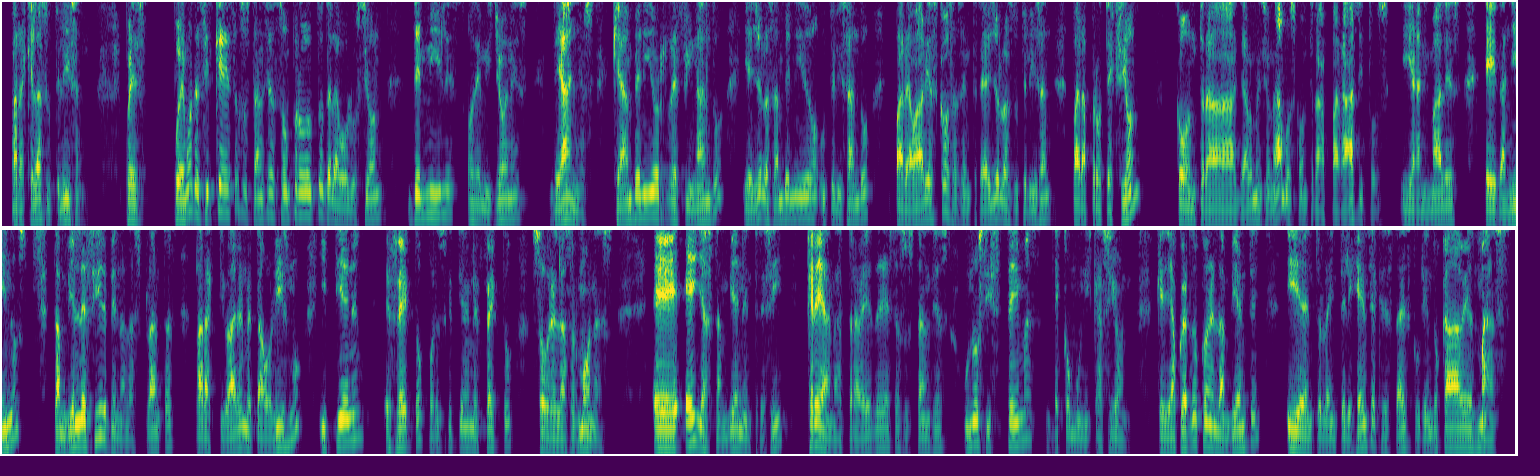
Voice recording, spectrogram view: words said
¿para qué las utilizan? Pues podemos decir que estas sustancias son productos de la evolución de miles o de millones de años que han venido refinando y ellos las han venido utilizando para varias cosas. Entre ellos las utilizan para protección contra, ya lo mencionamos, contra parásitos y animales eh, dañinos. También les sirven a las plantas para activar el metabolismo y tienen efecto, por eso es que tienen efecto sobre las hormonas. Eh, ellas también entre sí crean a través de estas sustancias unos sistemas de comunicación que de acuerdo con el ambiente y dentro de la inteligencia que se está descubriendo cada vez más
